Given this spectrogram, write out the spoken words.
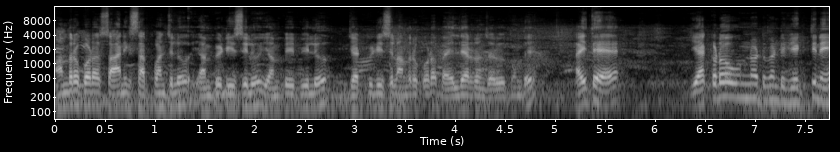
అందరూ కూడా స్థానిక సర్పంచ్లు ఎంపీటీసీలు ఎంపీపీలు జడ్పీటీసీలు అందరూ కూడా బయలుదేరడం జరుగుతుంది. అయితే ఎక్కడో ఉన్నటువంటి వ్యక్తిని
